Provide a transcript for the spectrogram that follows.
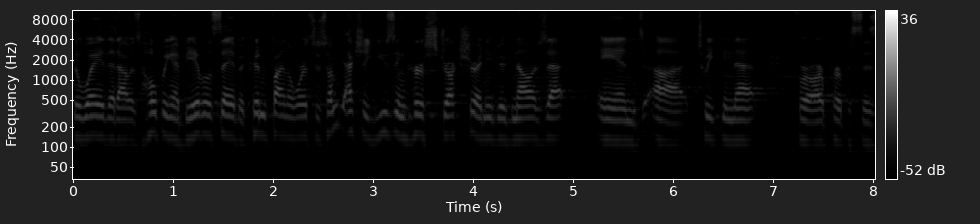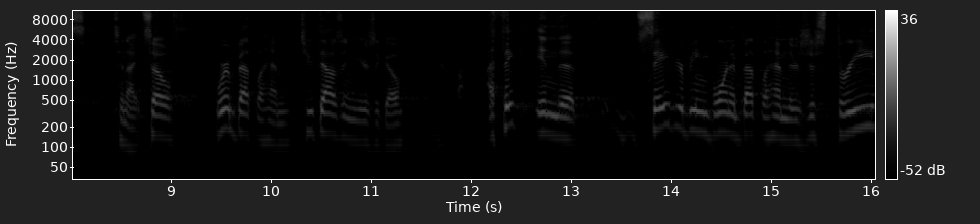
the way that I was hoping I'd be able to say it, but couldn't find the words. to. So I'm actually using her structure. I need to acknowledge that and uh, tweaking that for our purposes tonight. So we're in Bethlehem 2,000 years ago. I think in the Savior being born in Bethlehem, there's just three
